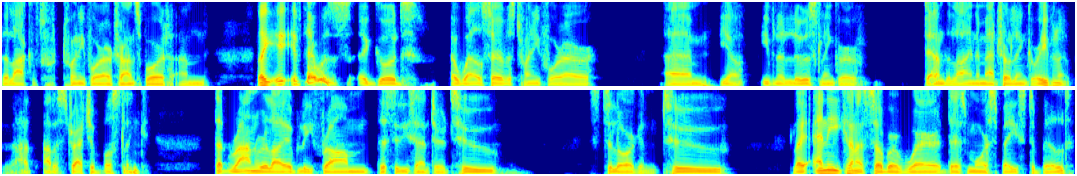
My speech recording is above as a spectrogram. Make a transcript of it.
the lack of 24 hour transport and like if there was a good a well serviced 24 hour, um, you know, even a Luas link or down the line a Metro link or even at, a stretch a bus link that ran reliably from the city centre to Stillorgan to like any kind of suburb where there's more space to build,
